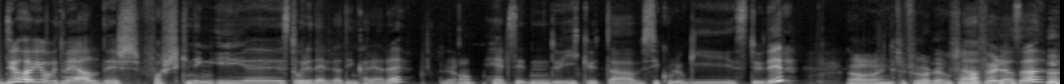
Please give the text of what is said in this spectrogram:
Du har jo jobbet med aldersforskning i eh, store deler av din karriere. Ja. Helt siden du gikk ut av psykologistudier. ja, egentlig før det også. Ja, før det også.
